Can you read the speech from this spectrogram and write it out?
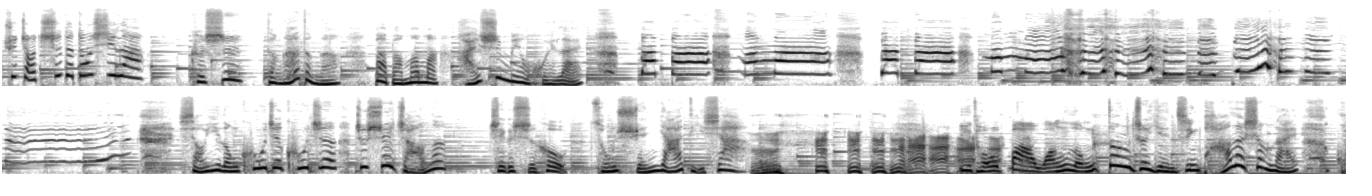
去找吃的东西啦？可是等啊等啊，爸爸妈妈还是没有回来。爸爸妈妈，爸爸妈妈，爸爸妈妈。小翼龙哭着哭着就睡着了。这个时候，从悬崖底下，一头霸王龙瞪着眼睛爬了上来，快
